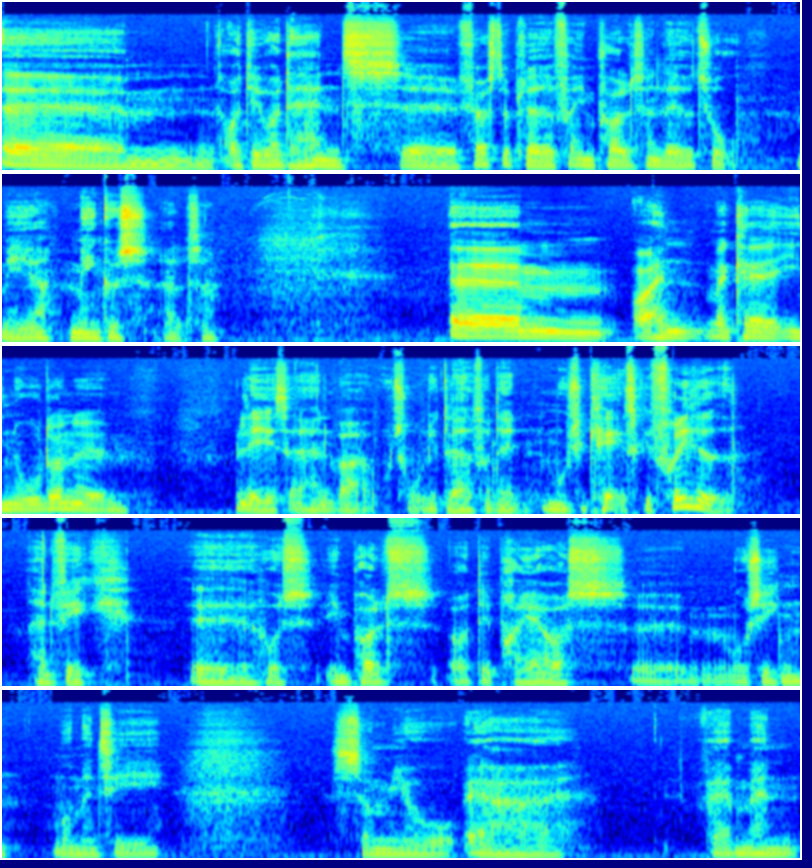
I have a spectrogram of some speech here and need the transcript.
Øh, og det var det hans øh, første plade for Impulse, han lavede to mere, Minkus altså. Øhm, og han, man kan i noterne læse, at han var utrolig glad for den musikalske frihed, han fik øh, hos Impuls, og det præger også øh, musikken, må man sige, som jo er, hvad man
